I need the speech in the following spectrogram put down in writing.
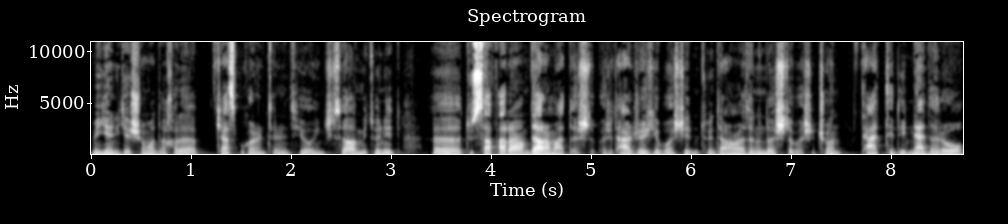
میگن که شما داخل کسب و کار اینترنتی و این چیزها می‌تونید تو سفر هم درآمد داشته باشید. هر جایی که باشید می‌تونید درآمدتون داشته باشید چون تعطیلی نداره و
